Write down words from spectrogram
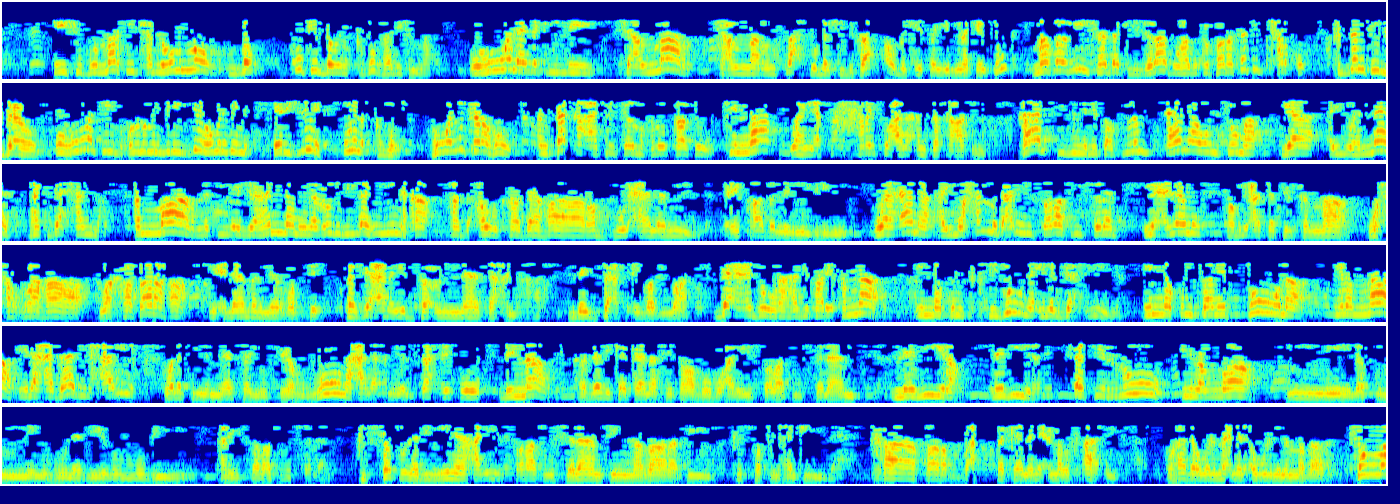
كيشوفوا النار كيتحب لهم النور الضوء وكيبداو ينقذوا في هذيك النار. وهو هذاك اللي شعل النار. شعل النار لمصلحته باش يدفع أو باش يطيب ماكلته. ما باغيش هذاك الجراد وهذوك الفراشات يتحرقوا. قدام تيدفعهم وهما كيدخلوا من بين يديه ومن بين رجليه وينقذوا. هو يكره أن تقع تلك المخلوقات في النار وهي تحرص على أن تقع في النار. قال سيدنا النبي صلى الله عليه وسلم أنا وأنتم يا أيها الناس هكذا حن النار التي هي جهنم نعوذ بالله منها قد اوقدها رب العالمين. عقابا للمجرمين. وأنا أي محمد عليه الصلاة والسلام يعلم طبيعة تلك النار وحرها وخطرها إعلاما من ربه. فجعل يدفع الناس عنها. بدأ يدفع عباد الله. دع دور هذه طريق النار. إنكم تقفزون إلى الجحيم. إنكم تنطون إلى النار إلى عذاب الحريق. ولكن الناس يصرون على أن يلتحقوا بالنار. فذلك كان خطابه عليه الصلاة والسلام. نذيرا نذيرا ففروا إلى الله إني لكم منه نذير مبين عليه الصلاة والسلام. قصة نبينا عليه الصلاة والسلام في النظارة قصة عجيبة. خاف ربه فكان نعم الخائف. وهذا هو المعنى الأول من النظارة. ثم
